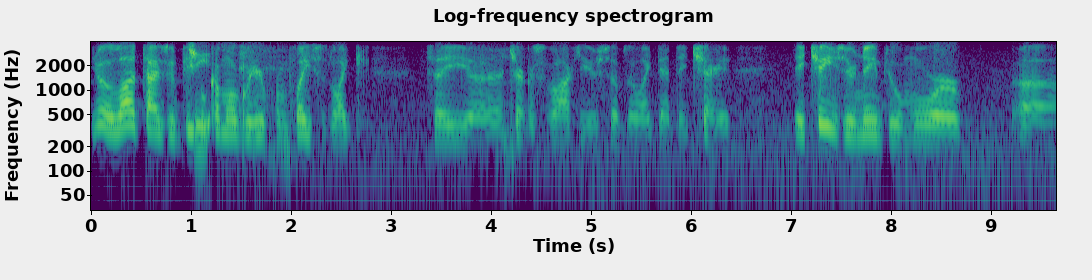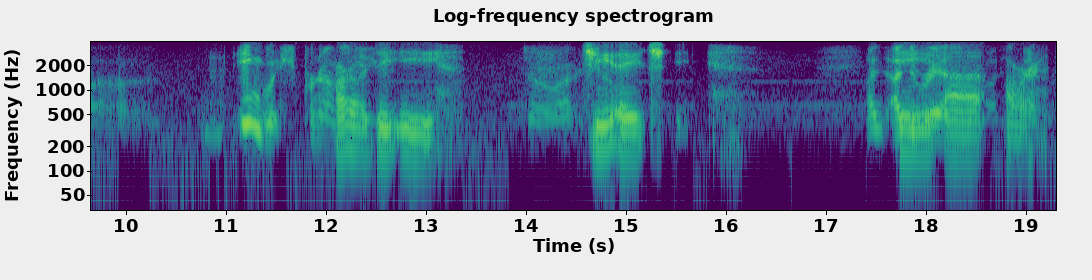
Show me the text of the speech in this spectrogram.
you know, a lot of times when people G- come over here from places like, say, uh, Czechoslovakia or something like that, they check, they change their name to a more uh, English pronunciation. D E So I, G you know, H I, I've never asked him about his E-I-R. background.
